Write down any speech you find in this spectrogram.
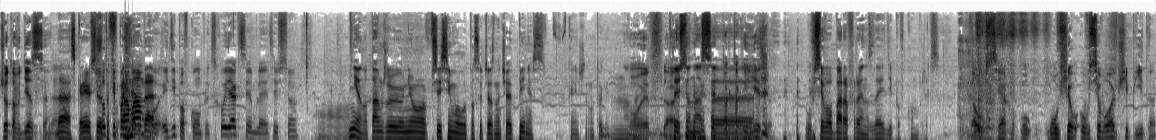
Что-то в детстве. Да. Да, скорее всего, Шутки это... про мамку, Да. иди по в комплекс. Хуяк тебе, блядь, и все. Не, ну там же у него все символы, по сути, означают пенис в конечном итоге. Ну, О, да. это да. То есть у нас Так, так э, и есть же. у всего бара Friends, да, Эдипов комплекс. Да у всех, у, у всего, у всего общепита.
